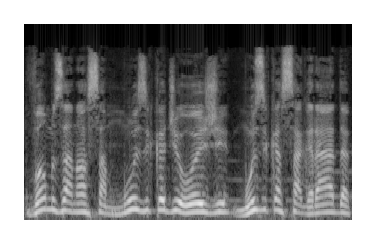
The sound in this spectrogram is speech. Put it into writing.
Vamos à nossa música de hoje, música sagrada,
